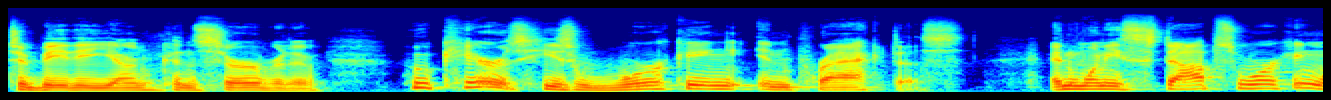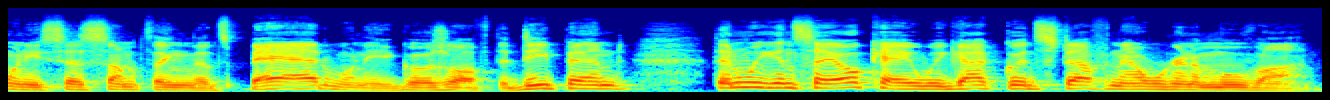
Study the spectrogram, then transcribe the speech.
to be the young conservative. Who cares? He's working in practice. And when he stops working, when he says something that's bad, when he goes off the deep end, then we can say, okay, we got good stuff, now we're going to move on.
